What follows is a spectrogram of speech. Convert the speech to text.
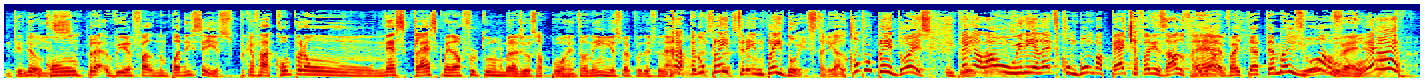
entendeu? Compra. Eu ia falar, não pode nem ser isso. Porque eu ia falar, compra um NES Classic, mas dá uma fortuna no Brasil essa porra, então nem isso vai poder fazer. Cara, não, pega um Play parece 3, não. um Play 2, tá ligado? Compra um Play 2, Um pega Play lá 2. um Winning Eleven com bomba pet atualizado, tá É, ligado? vai ter até mais jogo. Pô, velho, porra. é.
